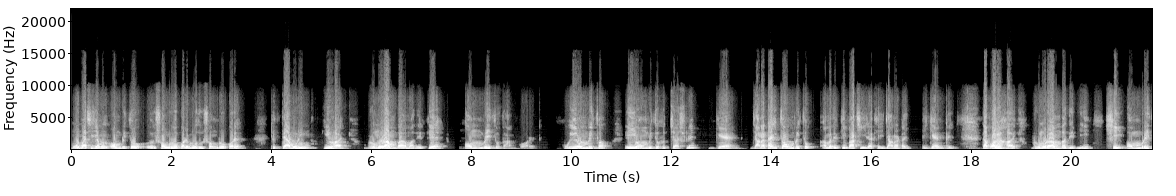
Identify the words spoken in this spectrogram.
মৌমাছি যেমন অমৃত সংগ্রহ করে, মধু সংগ্রহ করে, ঠিক তেমনি কি হয়? ভ্রমরাম বা আমাদেরকে অমৃত দান করেন ওই অমৃত? এই অমৃত হচ্ছে আসলে জ্ঞান। জানাটাই তো অমৃত। আমাদেরকে বাঁচিয়ে রাখে এই জানাটাই, এই জ্ঞানটাই। তা বলা হয়, ভ্রমরাম্বা দেবী সেই অমৃত,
